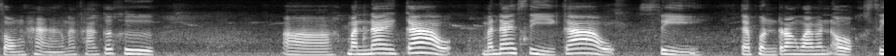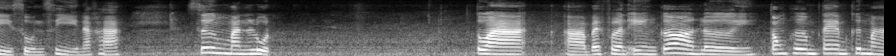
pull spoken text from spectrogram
2หางนะคะ ก็คืออามันได้9มันได้4 9 4แต่ผลรางวัลมันออก404นะคะ ซึ่งมันหลุด ตัวใบเฟิร์นเองก็เลยต้องเพิ่มแต้มขึ้นมา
